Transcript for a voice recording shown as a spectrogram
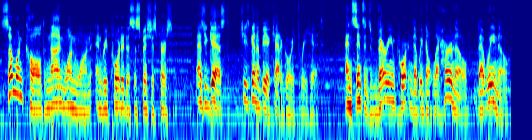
Someone called 911 and reported a suspicious person. As you guessed, she's going to be a Category 3 hit. And since it's very important that we don't let her know that we know,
